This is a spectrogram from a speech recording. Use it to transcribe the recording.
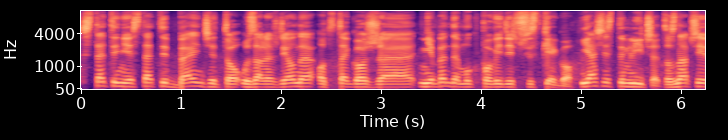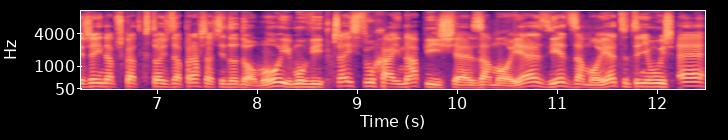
stety, niestety będzie to uzależnione od tego, że nie będę mógł powiedzieć wszystkiego. Ja się z tym liczę. To znaczy, jeżeli na przykład ktoś zaprasza cię do domu i mówi, cześć, słuchaj, napij się za moje, zjedz za moje, to ty nie mówisz, e,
